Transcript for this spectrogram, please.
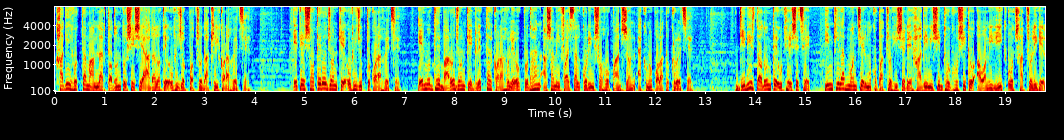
হাদি হত্যা মামলার তদন্ত শেষে আদালতে অভিযোগপত্র দাখিল করা হয়েছে। এতে সতেরো জনকে অভিযুক্ত করা হয়েছে। এর মধ্যে বারো জনকে গ্রেপ্তার করা হলেও প্রধান আসামি ফয়সাল করিম সহ পাঁচজন এখনও পলাতক রয়েছে। ডিবির তদন্তে উঠে এসেছে, ইনকিলাব মঞ্চের মুখপাত্র হিসেবে হাদি নিষিদ্ধ ঘোষিত আওয়ামী লীগ ও ছাত্রলীগের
